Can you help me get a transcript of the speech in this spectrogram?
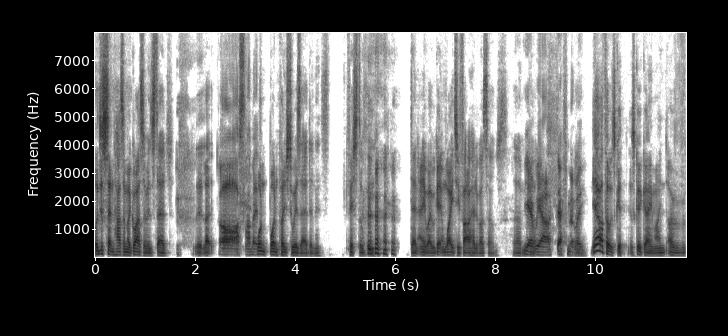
we'll just send Hazem Aguaza instead. Like Oh, slam it. one one punch to his head, and his fist will be dead. Anyway, we're getting way too far ahead of ourselves. Um, yeah, but- we are definitely. Yeah, I thought it was good. It was a good game. I, I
